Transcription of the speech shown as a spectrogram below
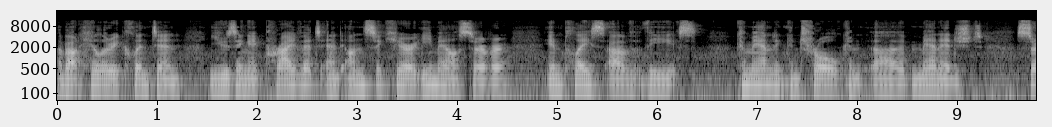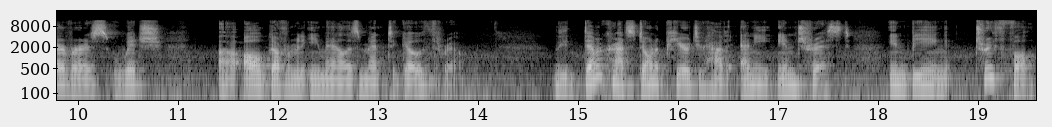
about Hillary Clinton using a private and unsecure email server in place of the command and control con uh, managed servers, which uh, all government email is meant to go through the Democrats don't appear to have any interest in being truthful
